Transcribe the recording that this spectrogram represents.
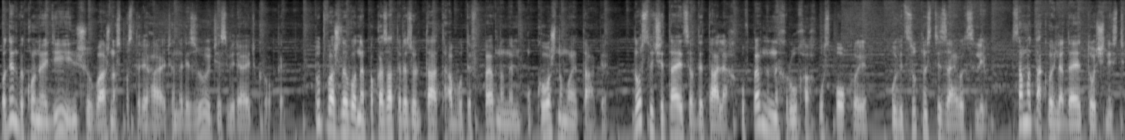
Один виконує дії, інші уважно спостерігають, аналізують і звіряють кроки. Тут важливо не показати результат, а бути впевненим у кожному етапі. Досвід читається в деталях, у впевнених рухах, у спокої, у відсутності зайвих слів. Саме так виглядає точність,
